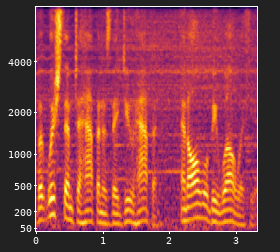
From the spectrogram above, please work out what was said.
but wish them to happen as they do happen, and all will be well with you.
